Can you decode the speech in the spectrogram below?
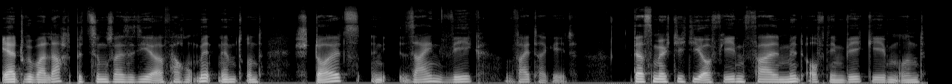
eher drüber lacht, beziehungsweise die Erfahrung mitnimmt und stolz in seinen Weg weitergeht. Das möchte ich dir auf jeden Fall mit auf den Weg geben und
